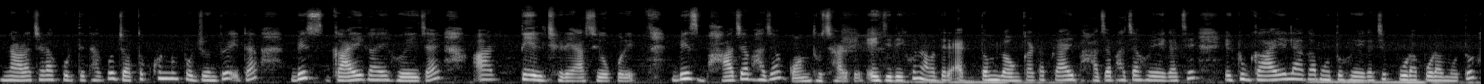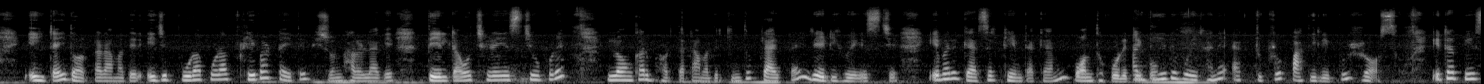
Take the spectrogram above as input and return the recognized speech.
নাড়াচাড়া করতে থাকব, যতক্ষণ পর্যন্ত এটা বেশ গায়ে গায়ে হয়ে যায়। আর তেল ছেড়ে আসে ওপরে। বেশ ভাজা ভাজা গন্ধ ছাড়বে। এই যে দেখুন আমাদের একদম লঙ্কাটা প্রায় ভাজা ভাজা হয়ে গেছে। একটু গায়ে লাগা মতো হয়ে গেছে পোড়া পোড়া মতো। এইটাই দরকার আমাদের। এই যে পোড়া পোড়া ফ্লেভারটা এতে ভীষণ ভালো লাগে। তেলটাও ছেড়ে এসছে ওপরে। লঙ্কার ভর্তাটা আমাদের কিন্তু প্রায় প্রায় রেডি হয়ে এসছে। এবারে গ্যাসের ফ্লেমটাকে আমি বন্ধ করে দেবো। দিয়ে দেবো এখানে এক টুকরো পাতিলেবুর রস। এটা বেশ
